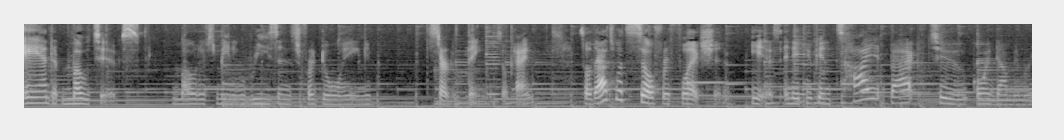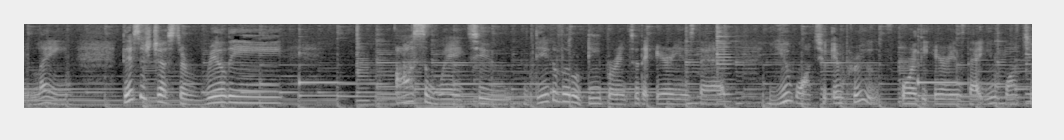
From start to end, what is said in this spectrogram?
and motives motives meaning reasons for doing certain things, okay? So that's what self reflection is. And if you can tie it back to going down memory lane, this is just a really awesome way to dig a little deeper into the areas that you want to improve or the areas that you want to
